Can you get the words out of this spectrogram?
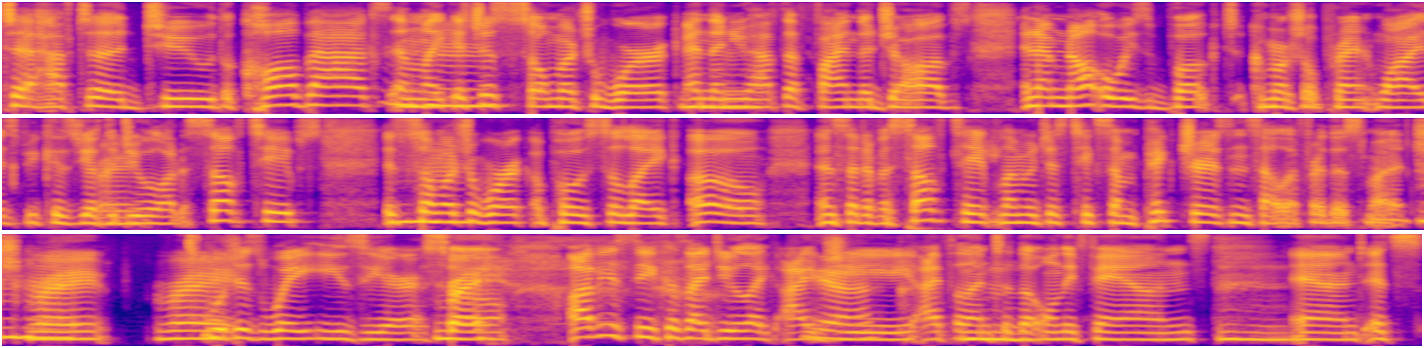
to have to do the callbacks and like it's mm-hmm. just so much work, and then you mm-hmm. have to find the jobs. And I'm not always booked commercial print wise because you have to do a lot of self tapes. It's so much mm-hmm. work opposed to like, oh, instead of a self tape, let me just take some pictures and sell it for this much. right, right. Which is way easier. So Right. obviously, because I do like IG, I fell into the OnlyFans, Mhm. and it's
